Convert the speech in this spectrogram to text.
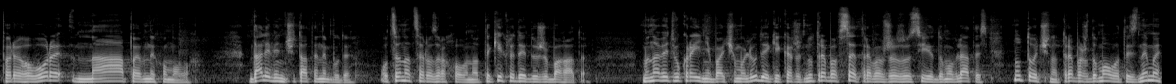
переговори на певних умовах. Далі він читати не буде. Оце на це розраховано. Таких людей дуже багато. Ми навіть в Україні бачимо люди, які кажуть, ну треба все, треба вже з Росією домовлятись. Ну точно, треба ж домовитись з ними,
